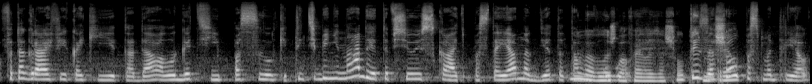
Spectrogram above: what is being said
Фотографии какие-то, да, логотип, посылки. Ты тебе не надо это все искать постоянно где-то там. Ну, во вложенные файлы зашел. Ты зашел, посмотрел.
